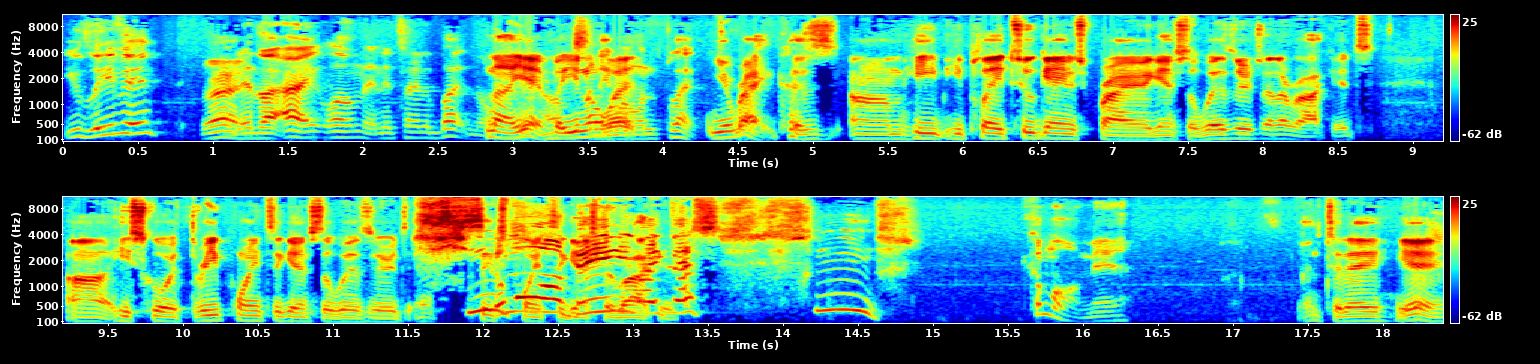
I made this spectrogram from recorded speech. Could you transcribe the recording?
you leaving?" Right. And then like, "All right, well," and then turn the button. on. No, yeah, but you so know they what? play. You're right because um, he he played two games prior against the Wizards and the Rockets. Uh, he scored three points against the Wizards and six Come points on, against B. the Like Rockets. that's Sheesh. come on, man. And today, yeah,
